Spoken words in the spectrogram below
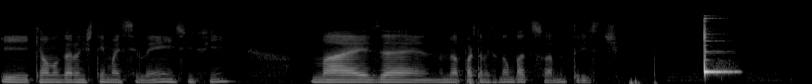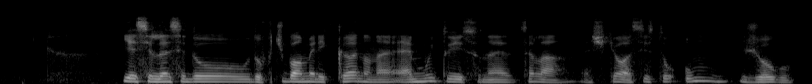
e que é um lugar onde tem mais silêncio, enfim. Mas é, no meu apartamento não bate só, é muito triste. E esse lance do, do futebol americano, né? É muito isso, né? Sei lá, acho que eu assisto um jogo,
